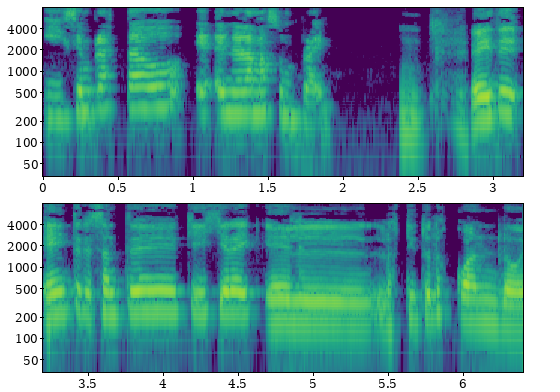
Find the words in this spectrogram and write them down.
y siempre ha estado en el Amazon Prime. Es, inte- es interesante que dijera el- los títulos cuando,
